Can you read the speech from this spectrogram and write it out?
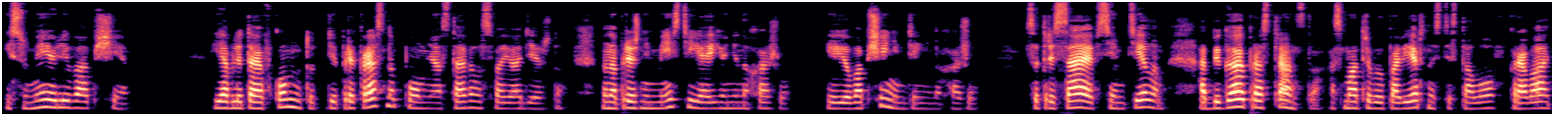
И сумею ли вообще. Я влетаю в комнату, где прекрасно помню, оставила свою одежду. Но на прежнем месте я ее не нахожу. Я ее вообще нигде не нахожу. Сотрясая всем телом, оббегаю пространство, осматриваю поверхности столов, кровать,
